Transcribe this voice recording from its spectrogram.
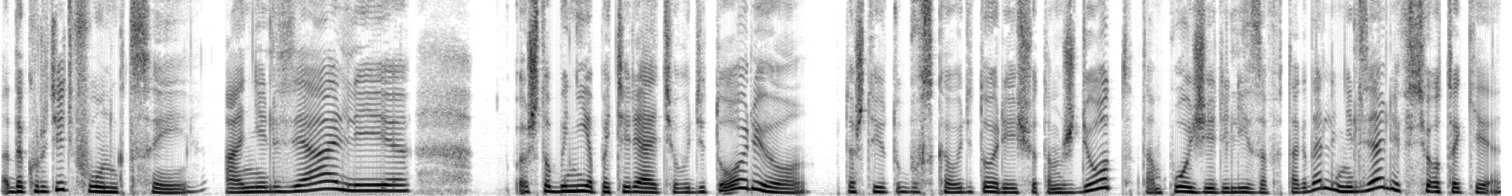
докрутить функции, а нельзя ли чтобы не потерять аудиторию, то, что ютубовская аудитория еще там ждет, там позже релизов и так далее, нельзя ли все-таки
